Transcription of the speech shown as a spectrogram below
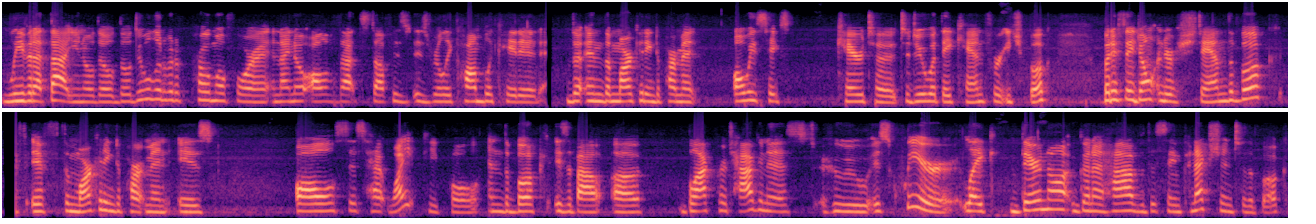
leave it at that you know they'll they'll do a little bit of promo for it. And i know all of that stuff is is really complicated. The in the marketing department always takes care to to do what they can for each book. But if they don't understand the book if, if the marketing department is all cis het white people and the book is about a black protagonist who is queer like they're not going to have the same connection to the book.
